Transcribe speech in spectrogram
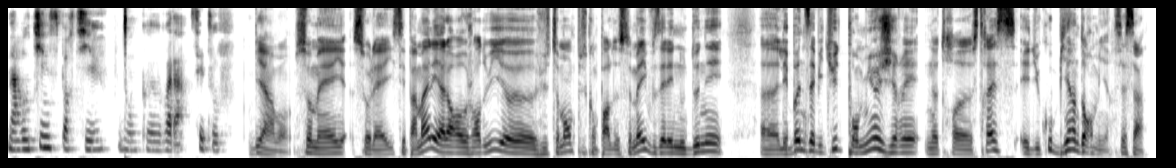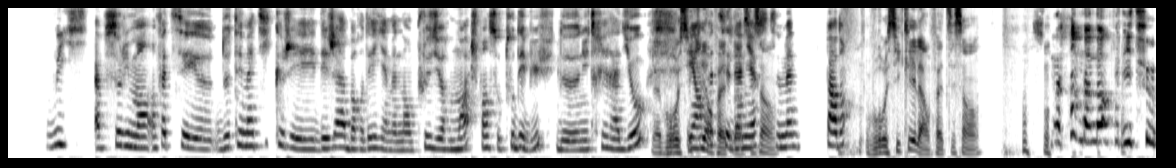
ma routine sportive. Donc euh, voilà, c'est tout. Bien, bon, sommeil, soleil, c'est pas mal. Et alors aujourd'hui, euh, justement, puisqu'on parle de sommeil, vous allez nous donner euh, les bonnes habitudes pour mieux gérer notre stress et du coup bien dormir, c'est ça? Oui, absolument. En fait, c'est deux thématiques que j'ai déjà abordées il y a maintenant plusieurs mois, je pense au tout début de Nutri Radio. Là, Vous Et recyclez en en fait, fait, ces là, dernières ça, hein semaines, pardon? Vous recyclez là, en fait, c'est ça. hein non, non, non, pas du tout.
